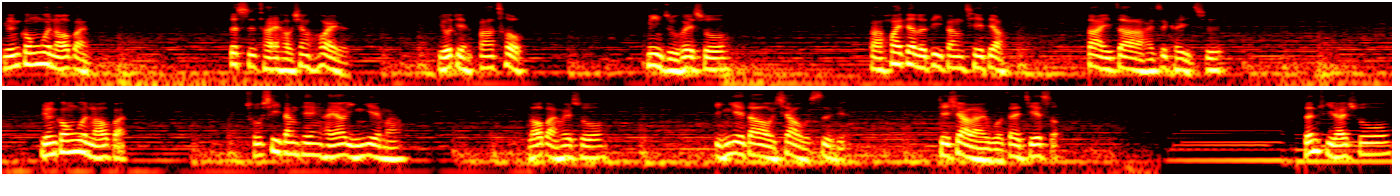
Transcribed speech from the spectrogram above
员工问老板：“这食材好像坏了，有点发臭。”命主会说：“把坏掉的地方切掉，炸一炸还是可以吃。”员工问老板：“除夕当天还要营业吗？”老板会说：“营业到下午四点，接下来我再接手。”整体来说，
